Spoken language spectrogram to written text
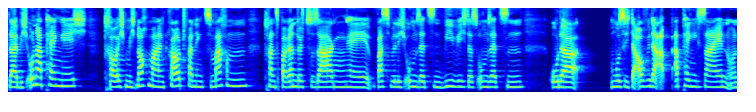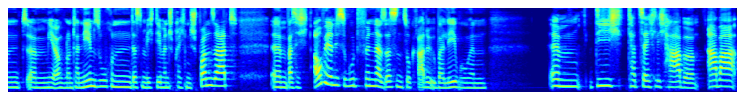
bleibe ich unabhängig, traue ich mich noch mal ein Crowdfunding zu machen, transparent euch zu sagen, hey, was will ich umsetzen, wie will ich das umsetzen oder muss ich da auch wieder abhängig sein und ähm, mir irgendein Unternehmen suchen, das mich dementsprechend sponsert, ähm, was ich auch wieder nicht so gut finde. Also das sind so gerade Überlegungen, ähm, die ich tatsächlich habe. Aber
